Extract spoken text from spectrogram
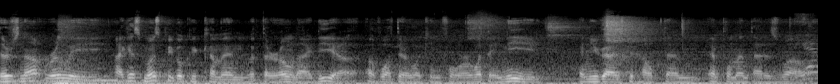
there's not really, I guess most people could come in with their own idea of what they're looking for, what they need, and you guys could help them implement that as well. Yeah,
